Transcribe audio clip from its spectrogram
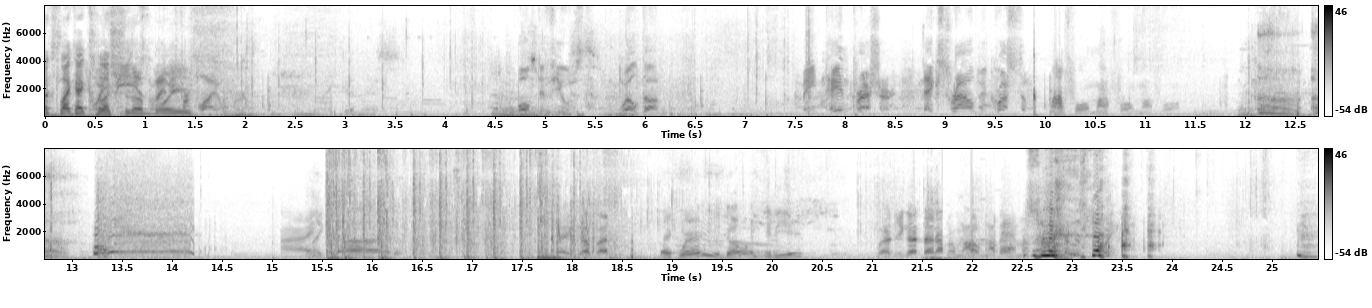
Looks like I clutched our boys. Bomb defused. Well done. Maintain pressure. Next round we crush them. My fault, my fault, my fault. Alright. My god. There you go, bud. Like, where are you going, idiot? Where'd you got that out? Oh, my, my bad, my bad.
